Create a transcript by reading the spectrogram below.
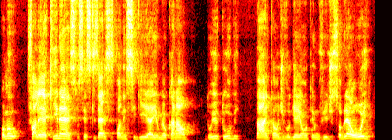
como eu falei aqui, né? Se vocês quiserem, vocês podem seguir aí o meu canal do YouTube, tá? Então eu divulguei ontem um vídeo sobre a Oi,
